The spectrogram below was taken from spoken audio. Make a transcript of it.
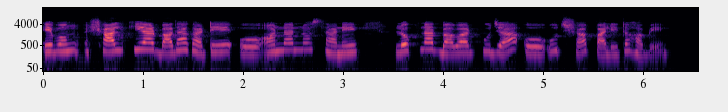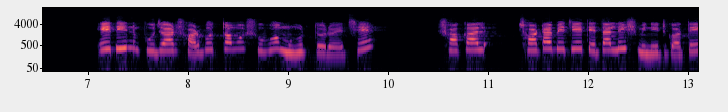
এবং শালকিয়ার বাধাঘাটে ও অন্যান্য স্থানে লোকনাথ বাবার পূজা ও উৎসব পালিত হবে। এদিন পূজার সর্বোত্তম শুভ মুহূর্ত রয়েছে সকাল ছটা বেজে তেতাল্লিশ মিনিট গতে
